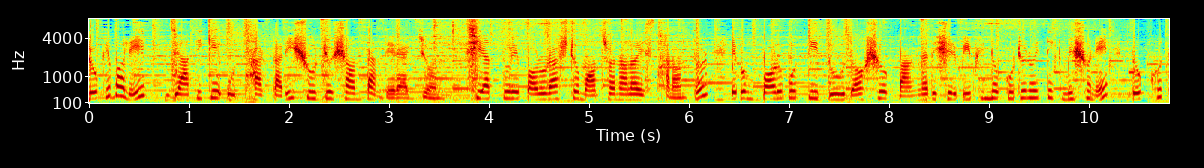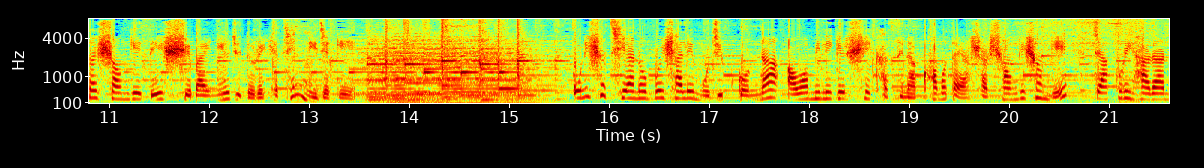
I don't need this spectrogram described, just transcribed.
লোকে বলে জাতিকে উদ্ধারকারী সূর্য সন্তানদের একজন। ছিয়াত্তরে পররাষ্ট্র মন্ত্রণালয় স্থানান্তর এবং পরবর্তী দু দশক বাংলাদেশের বিভিন্ন কূটনৈতিক মিশনে দক্ষতার সঙ্গে দেশ সেবায় নিয়োজিত রেখেছেন নিজেকে। উনিশশো সালে মুজিব কন্যা আওয়ামী লীগের শেখ হাসিনা ক্ষমতায় আসার সঙ্গে সঙ্গে চাকুরি হারান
